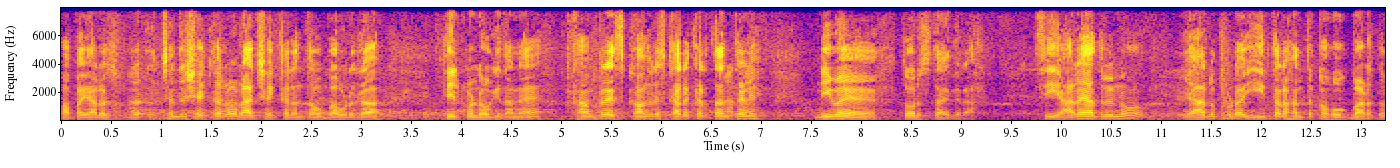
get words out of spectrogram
ಪಾಪ ಯಾರೋ ಚಂದ್ರಶೇಖರ್, ರಾಜಶೇಖರ್ ಅಂತ ಒಬ್ಬ ಹುಡುಗ ತೀರ್ಕೊಂಡು ಹೋಗಿದ್ದಾನೆ. ಕಾಂಗ್ರೆಸ್ ಕಾಂಗ್ರೆಸ್ ಕಾರ್ಯಕರ್ತ ಅಂಥೇಳಿ ನೀವೇ ತೋರಿಸ್ತಾ ಇದ್ದೀರಾ? ಸಿ, ಯಾರೇ ಆದ್ರೂ ಯಾರು ಕೂಡ ಈ ಥರ ಹಂತಕ್ಕೆ ಹೋಗಬಾರ್ದು.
